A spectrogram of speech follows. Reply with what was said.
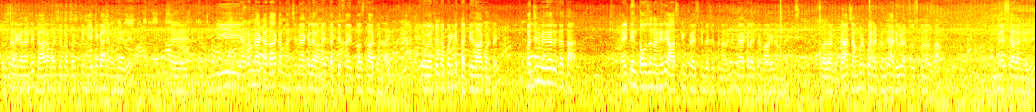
చూసారు కదండి బేరం వచ్చేటప్పటికి నీట్గానే ఉంది ఇది. సో ఈ ఎర్ర మేక దాకా మంచి మేకలే ఉన్నాయి థర్టీ ఫైవ్ ప్లస్ దాకా ఉంటాయి. సో వచ్చేటప్పటికి థర్టీ దాకా ఉంటాయి. పద్దెనిమిది వేలు జత. ఎయిటీన్ థౌజండ్ అనేది ఆస్కింగ్ ప్రైస్ కింద చెప్పినారండి. మేకలు అయితే బాగానే ఉన్నాయి. సో అది ఒక బ్యాచ్ అమ్ముడిపోయినట్టుంది. అది కూడా చూసుకుని వద్దాం. అమ్మేస్తారు అనేది.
